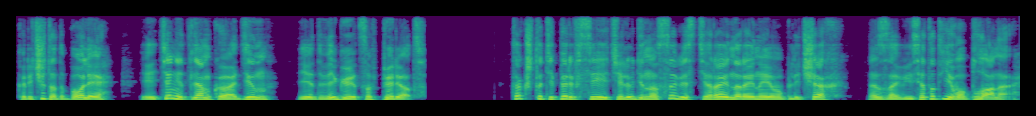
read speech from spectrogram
кричит от боли и тянет лямку один и двигается вперед. Так что теперь все эти люди на совести Райнера и на его плечах зависят от его плана.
